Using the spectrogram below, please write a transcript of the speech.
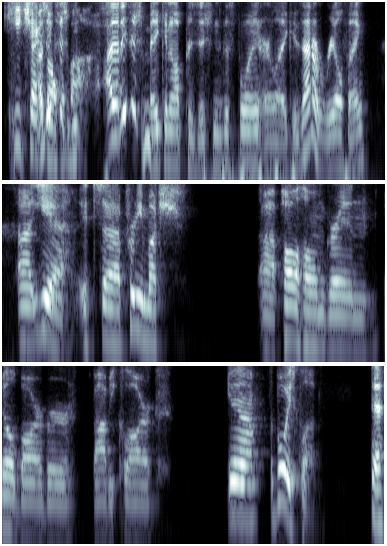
he checks all the boxes. Are they just making up positions at this point, or like, is that a real thing? Uh, yeah, it's uh, pretty much uh, Paul Holmgren, Bill Barber, Bobby Clarke. You know, the boys club. Yeah.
